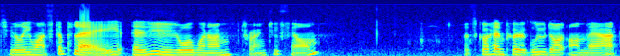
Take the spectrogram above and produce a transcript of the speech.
Tilly wants to play, as usual, when I'm trying to film. Let's go ahead and put a glue dot on that.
